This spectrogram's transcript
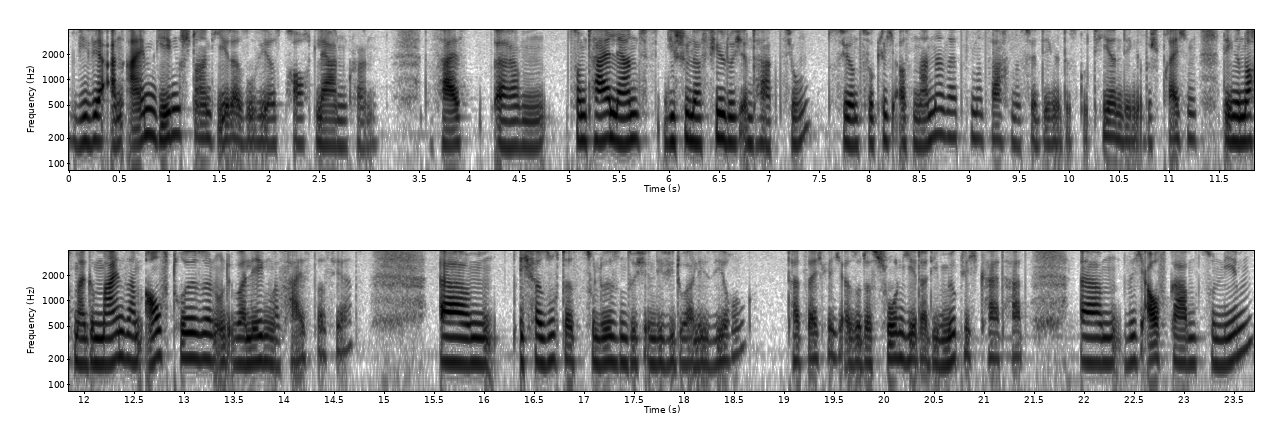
wie wir an einem Gegenstand, jeder so wie er es braucht, lernen können. Das heißt, ähm, zum Teil lernen die Schüler viel durch Interaktion, dass wir uns wirklich auseinandersetzen mit Sachen, dass wir Dinge diskutieren, Dinge besprechen, Dinge nochmal gemeinsam aufdröseln und überlegen, was heißt das jetzt. Ähm, ich versuche das zu lösen durch Individualisierung, tatsächlich. Also dass schon jeder die Möglichkeit hat, ähm, sich Aufgaben zu nehmen,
